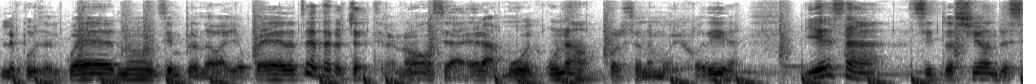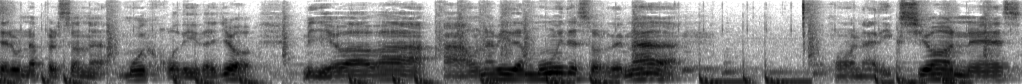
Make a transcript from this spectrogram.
Le puse el cuerno, siempre andaba yo pedo, etcétera, etcétera, ¿no? O sea, era muy, una persona muy jodida. Y esa situación de ser una persona muy jodida yo me llevaba a una vida muy desordenada con adicciones,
